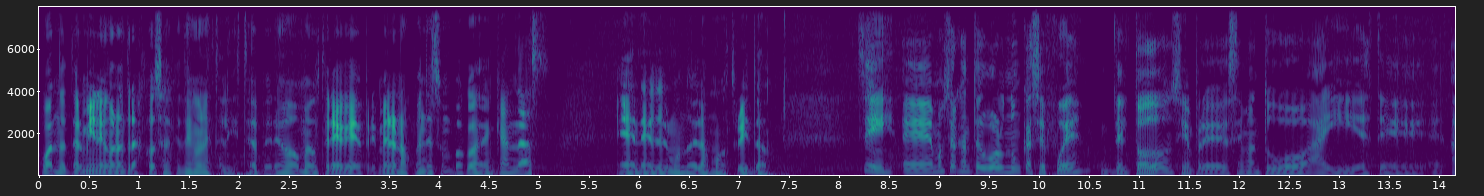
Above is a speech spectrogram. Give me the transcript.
cuando termine con otras cosas que tengo en esta lista. Pero me gustaría que primero nos cuentes un poco de en qué andas en el mundo de los monstruitos. Sí, eh, Monster Hunter World nunca se fue del todo, siempre se mantuvo ahí este, a,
